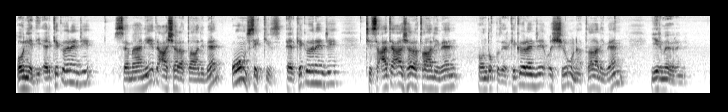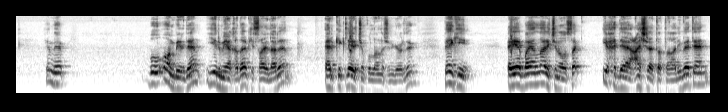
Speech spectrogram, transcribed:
17 erkek öğrenci, semaniyete aşara taliben 18 erkek öğrenci, tis'ate aşara taliben 19 erkek öğrenci, işruna taliben 20 öğrenci. Şimdi bu 11'den 20'ye kadar ki sayıların erkekler için kullanılışını gördük. Peki eğer bayanlar için olsa ihde aşrete talibeten,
